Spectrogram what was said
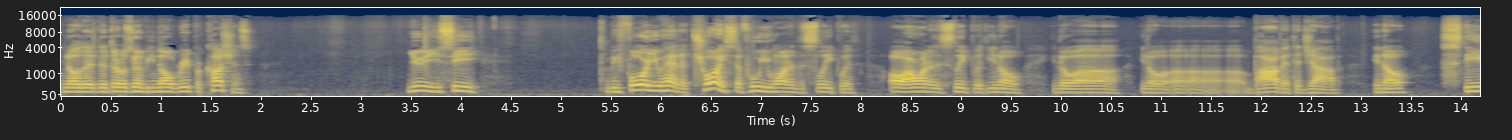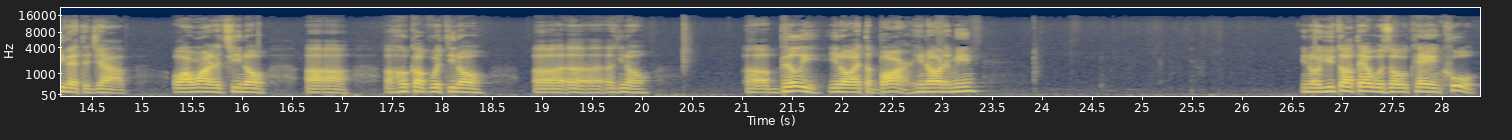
You know that, that there was going to be no repercussions. You you see, before you had a choice of who you wanted to sleep with. Oh, I wanted to sleep with you know you know uh you know uh, uh, uh Bob at the job. You know Steve at the job. Or I wanted to you know uh, uh, uh hook up with you know uh, uh, uh you know uh Billy you know at the bar. You know what I mean? You know you thought that was okay and cool.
